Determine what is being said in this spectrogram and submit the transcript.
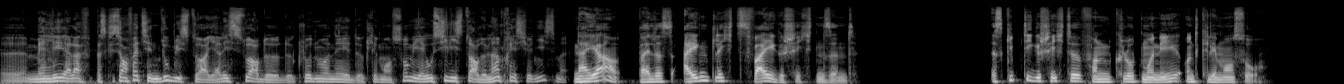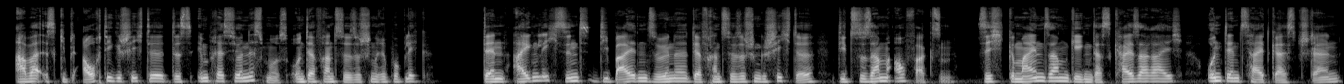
Euh, mêlé à la parce que c'est en fait il y a une double histoire. Il y a l'histoire de, de Claude Monet et de Clémenceau, mais il y a aussi l'histoire de l'impressionnisme. Naja, weil es eigentlich zwei Geschichten sind. Es gibt die Geschichte von Claude Monet und Clémenceau. Aber es gibt auch die Geschichte des Impressionismus und der Französischen Republik. Denn eigentlich sind die beiden Söhne der französischen Geschichte, die zusammen aufwachsen, sich gemeinsam gegen das Kaiserreich und den Zeitgeist stellen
